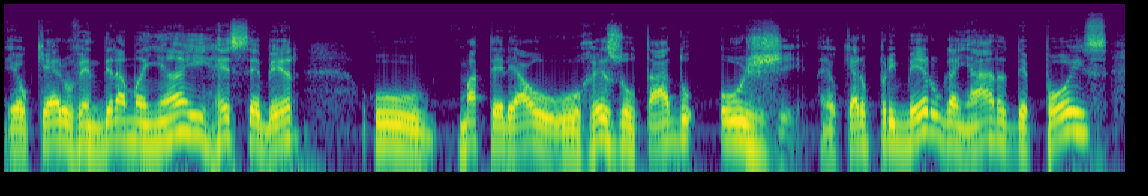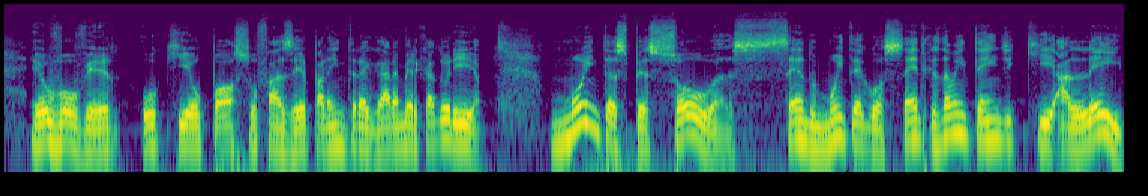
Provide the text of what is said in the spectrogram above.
Eu quero vender amanhã e receber o material, o resultado hoje. Eu quero primeiro ganhar, depois eu vou ver o que eu posso fazer para entregar a mercadoria. Muitas pessoas, sendo muito egocêntricas, não entendem que a lei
